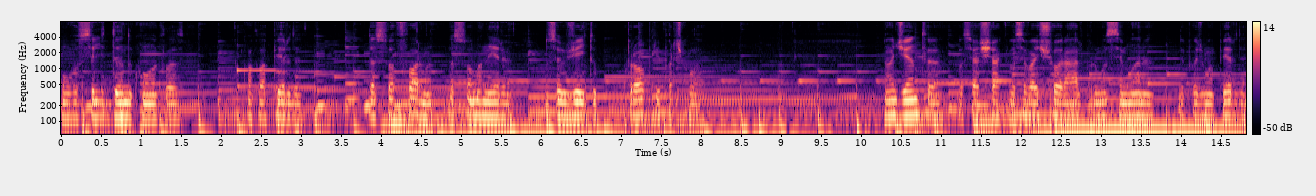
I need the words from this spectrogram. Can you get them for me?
com você lidando com aquela com aquela perda da sua forma, da sua maneira, do seu jeito próprio e particular. Não adianta você achar que você vai chorar por uma semana depois de uma perda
